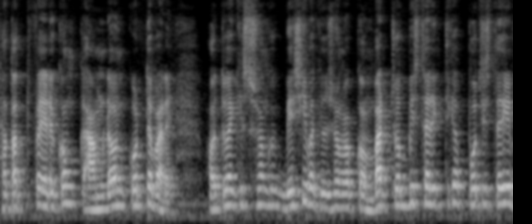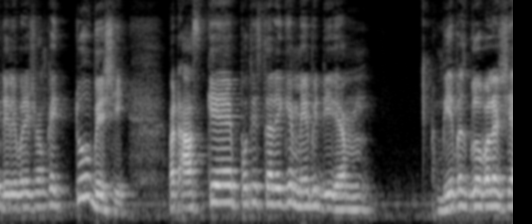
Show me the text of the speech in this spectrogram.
সাতাত্তরটা এরকম কাম ডাউন করতে পারে। হয়তো বা কিছু সংখ্যক বেশি বা কিছু সংখ্যক কম বাট চব্বিশ তারিখ থেকে পঁচিশ তারিখে ডেলিভারি সংখ্যা একটু বেশি। বাট আজকে পঁচিশ তারিখে মেবি বিএফএস গ্লোবালের যে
